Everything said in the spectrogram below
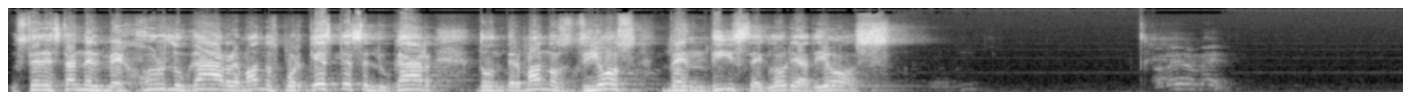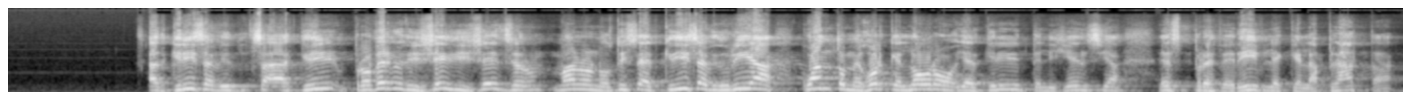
Usted está en el mejor lugar, hermanos, porque este es el lugar donde, hermanos, Dios bendice, gloria a Dios. Adquirir, Proverbio 16, 16, hermano, nos dice, adquirir sabiduría, cuanto mejor que el oro, y adquirir inteligencia es preferible que la plata.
